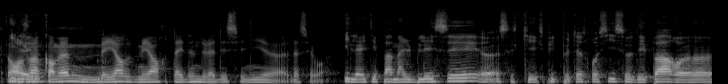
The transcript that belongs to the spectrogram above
je te Il rejoins eu- quand même, meilleur, meilleur tight end de la décennie euh, d'assez loin. il a été pas mal blessé. euh, c'est ce qui explique peut-être aussi ce départ euh,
